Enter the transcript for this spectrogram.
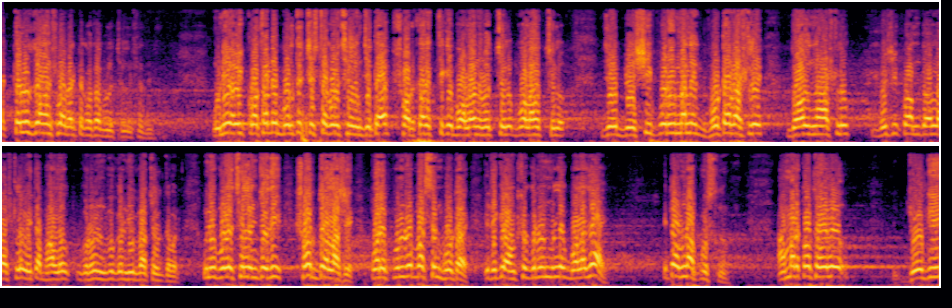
আক্তারুজ্জামান সাহেব একটা কথা বলেছিলেন সেদিন। উনি ওই কথাটা বলতে চেষ্টা করেছিলেন, যেটা সরকারের থেকে বলানো হচ্ছিল, বলা হচ্ছিল যে বেশি পরিমাণে ভোটার আসলে দল না আসলো, বেশি কম দল আসলে এটা ভালো গ্রহণযোগ্য নির্বাচন হতে পারে। উনি বলেছিলেন যদি সব দল আসে, পরে পনেরো পার্সেন্ট ভোট হয়, এটা কি অংশগ্রহণমূলক বলা যায়? এটা আপনার প্রশ্ন। আমার কথা হলো, যদি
